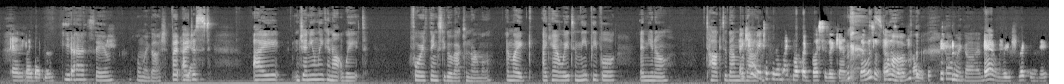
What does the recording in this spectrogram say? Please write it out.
and my bedroom. Yeah, same. Oh my gosh. But I just I genuinely cannot wait for things to go back to normal. And like I can't wait to meet people and you know talk to them I without can't wait to throw myself at buses again. That was a that was a Oh my god. Every freaking day.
